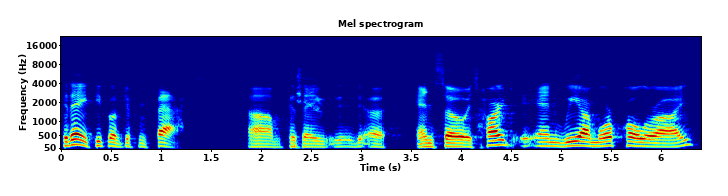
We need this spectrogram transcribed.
Today, people have different facts because um, they uh, and so it's hard. And we are more polarized,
